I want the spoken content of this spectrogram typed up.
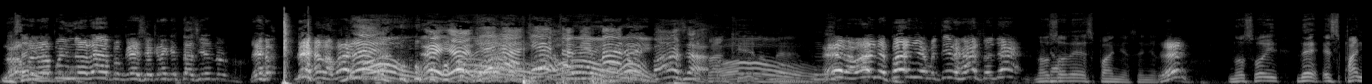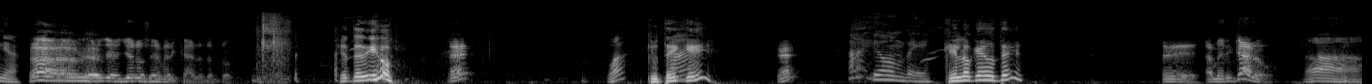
No, pero no puede ignorar porque se cree que está haciendo. Deja, deja la vaina. No. Ey, ey. Llega, galleta, mi hermano. ¿Qué pasa? Tranquilo, man. Eh, la vaina de España, me tienes harto ya. No soy de España, señor. ¿Eh? No soy de España. Ah, yo, yo no soy americano tampoco. ¿Qué te dijo? ¿Eh? What? ¿Que usted Ah. qué? ¿Eh? Ay, hombre. ¿Qué es lo que es usted? Eh, americano. Ah.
